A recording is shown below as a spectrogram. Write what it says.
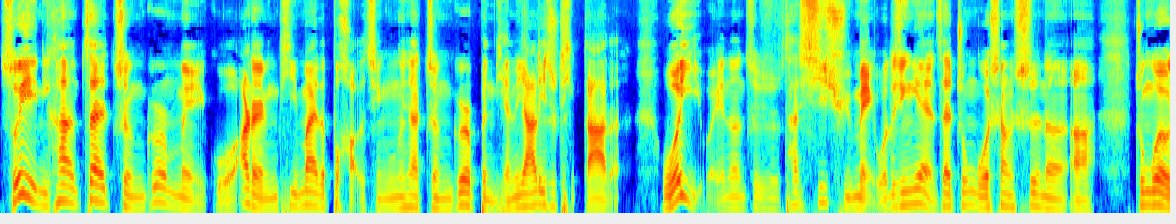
所以你看，在整个美国 2.0T 卖的不好的情况下，整个本田的压力是挺大的。我以为呢，就是它吸取美国的经验，在中国上市呢，啊，中国有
